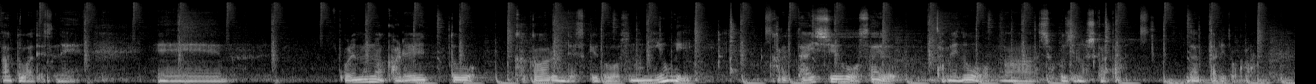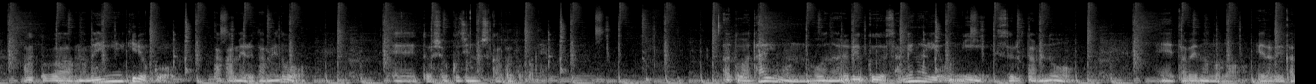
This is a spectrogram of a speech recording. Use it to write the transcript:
あとはですね、えー、これもまあ加齢と関わるんですけどその匂いから体臭を抑えるための、まあ、食事の仕方だったりとかあとは、ま、免疫力を高めるための、えーと、食事の仕方とかね。あとは体温をなるべく下げないようにするための、えー、食べ物の選び方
